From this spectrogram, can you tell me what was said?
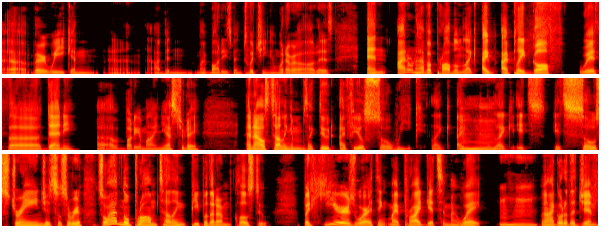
uh, very weak, and uh, I've been my body's been twitching and whatever all it is. And I don't have a problem. Like I I played golf with uh, Danny, uh, a buddy of mine, yesterday, and I was telling him, I was like, dude, I feel so weak. Like I Mhm. like it's it's so strange. It's so surreal. So I have no problem telling people that I'm close to. But here's where I think my pride gets in my way. mm-hmm. When I go to the gym,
